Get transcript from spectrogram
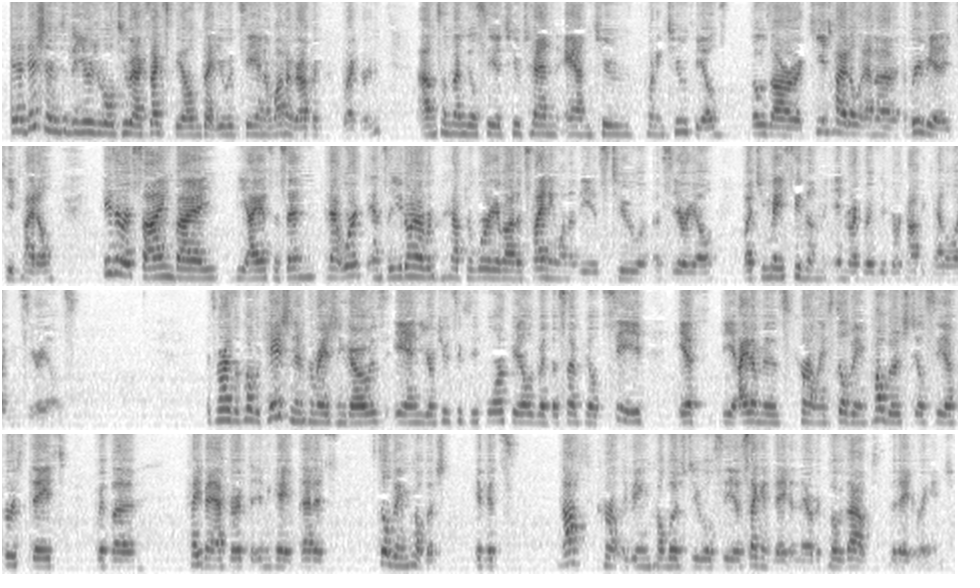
In addition to the usual 2XX fields that you would see in a monographic record, um, sometimes you'll see a 210 and 222 fields. Those are a key title and an abbreviated key title. These are assigned by the ISSN network, and so you don't ever have to worry about assigning one of these to a serial, but you may see them in records if you're copy cataloging serials. As far as the publication information goes, in your 264 field with the subfield C, if the item is currently still being published, you'll see a first date with a hyphen after it to indicate that it's still being published. If it's not currently being published, you will see a second date in there to close out the date range.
